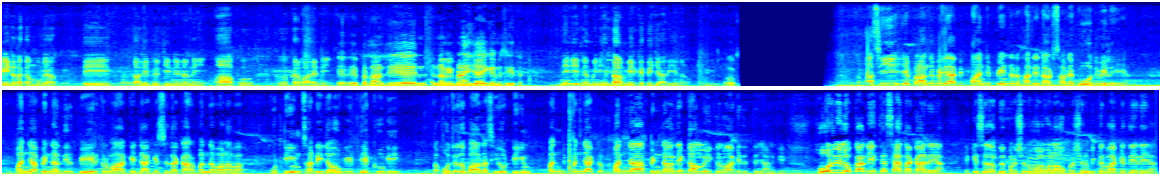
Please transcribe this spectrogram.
ਪੇਂਟ ਦਾ ਕੰਮ ਹੋ ਗਿਆ ਤੇ ਕਾਲੇ ਵੀਰ ਜੀ ਨੇ ਇਹਨਾਂ ਨੇ ਆਪ ਕ- ਕਰਵਾ ਰਹੇ ਨੇ। ਇਹ ਇਹ ਪ੍ਰਧਾਨ ਜੀ ਇਹ ਨ- ਨਵੀਂ ਬਣਾਈ ਜਾਏਗੀ ਮਸਜਿਦ? ਨਹੀਂ ਨਹੀਂ ਨਵੀਂ ਨਹੀਂ ਤਾਮੀਰ ਕੀਤੀ ਜਾ ਰਹੀ ਹੈ ਇਹਨਾਂ ਨੂੰ। ਓਕੇ। ਅਸੀਂ ਇਹ ਪ੍ਰਬੰਧ ਵੀ ਲਿਆ ਵੀ ਪੰਜ ਪਿੰਡ ਸਾਡੇ ਡਾਕਟਰ ਸਾਹਿਬ ਨੇ ਗੋਦ ਵੀ ਲਏ ਆ। ਪੰਜਾਂ ਪਿੰਡਾਂ ਦੀ ਰਿਪੇਅਰ ਕਰਵਾ ਕੇ ਜਾਂ ਕਿਸੇ ਦਾ ਘਰ ਬਣਨ ਵਾਲਾ ਵਾ ਉਹ ਟੀਮ ਸਾਡੀ ਜਾਊਗੀ ਦੇਖੂਗੀ ਤਾਂ ਉਹਦੇ ਤੋਂ ਬਾਅਦ ਅਸੀਂ ਉਹ ਟੀਮ ਪੰਜ, ਪੰਜਾਂ ਪੰਜਾਂ ਪਿੰਡਾਂ ਦੇ ਕੰਮ ਵੀ ਕਰਵਾ ਕੇ ਦਿੱਤੇ ਜਾਣਗੇ। ਹੋਰ ਵੀ ਲੋਕਾਂ ਦੀ ਇੱਥੇ ਸਹਾਇਤਾ ਕਰ ਰਹੇ ਆ ਕਿ ਕਿਸੇ ਦਾ ਕੋਈ ਪ੍ਰਸ਼ਨ ਹੋਣ ਵਾਲਾ, ਉਹ ਪ੍ਰਸ਼ਨ ਵੀ ਕਰਵਾ ਕੇ ਦੇ ਰਹੇ ਆ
